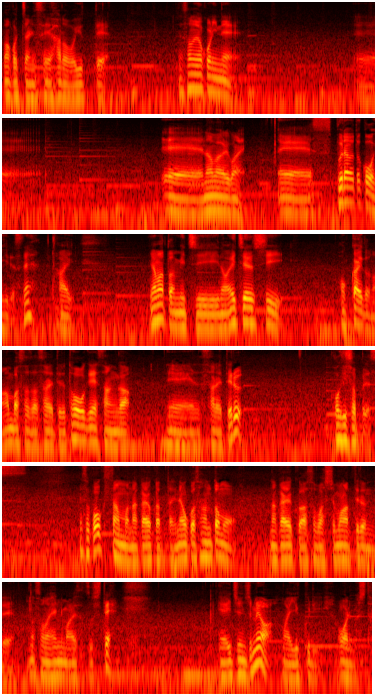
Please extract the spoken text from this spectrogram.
まこっちゃんに「セイハロー」を言ってその横にねえー、えー、名前が出てこない、えー、スプラウトコーヒーですね。はい。大和道の HLC 北海道のアンバサダーされてる陶芸さんが、えー、されてるコーヒーショップです。でそこ奥さんも仲良かったりねお子さんとも仲良く遊ばしてもらってるんで、その辺にも挨拶して、えー、1日目は、まあ、ゆっくり終わりました。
